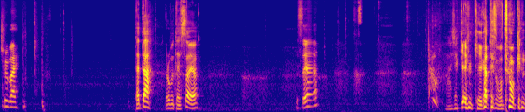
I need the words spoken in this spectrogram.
출발 됐다. 여러분 됐어요. 됐어요? 아, 진짜 게임 개 같아서 못 해먹겠네.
